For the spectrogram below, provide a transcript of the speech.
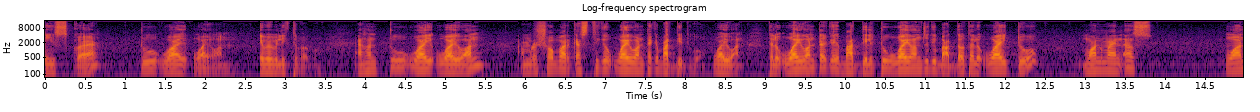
এই square two y y one এভাবে লিখতে পারব। এখন টু ওয়াই ওয়াই ওয়ান আমরা সবার কাছ থেকে ওয়াই ওয়ানটাকে বাদ দিয়ে দেবো ওয়াই ওয়ান তাহলে ওয়াই ওয়ানটাকে বাদ দিলে টু ওয়াই ওয়ান যদি বাদ দাও, তাহলে y two one minus one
